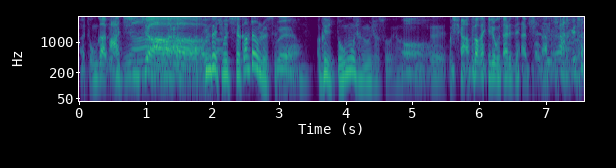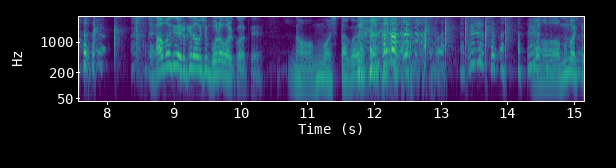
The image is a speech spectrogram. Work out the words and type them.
아, 동갑이야. 아 진짜. 맞다 맞다. 근데 저 진짜 깜짝 놀랐어요. 왜? 진짜. 아, 그 너무 젊으셨어, 형. 어. 네. 혹시 아빠가 이러고 다니진 않잖아. 아버지가 이렇게 나오시면 뭐라고 할 것 같아? 너무 멋있다고요? 너무 멋있다.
